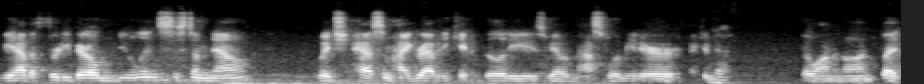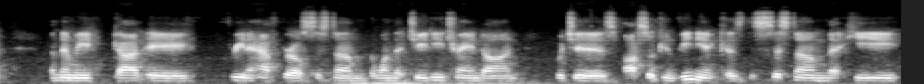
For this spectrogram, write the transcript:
we have a 30 barrel Newland system now, which has some high gravity capabilities. We have a mass flow meter. I can Yeah. go on and on. But and then we got a three and a half barrel system, the one that JD trained on, which is also convenient because the system that he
